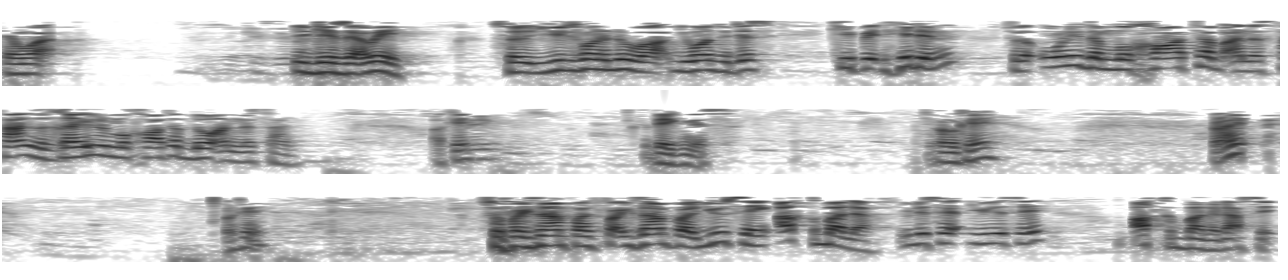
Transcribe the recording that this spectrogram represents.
then what? You gives it away. So you just want to do what? You want to just keep it hidden so that only the mukhatab understands ghayr al-mukhatab don't understand okay. Vagueness. Okay. Right? Okay. So for example for example you saying aqbala. You just say you just say aqbala. That's it.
